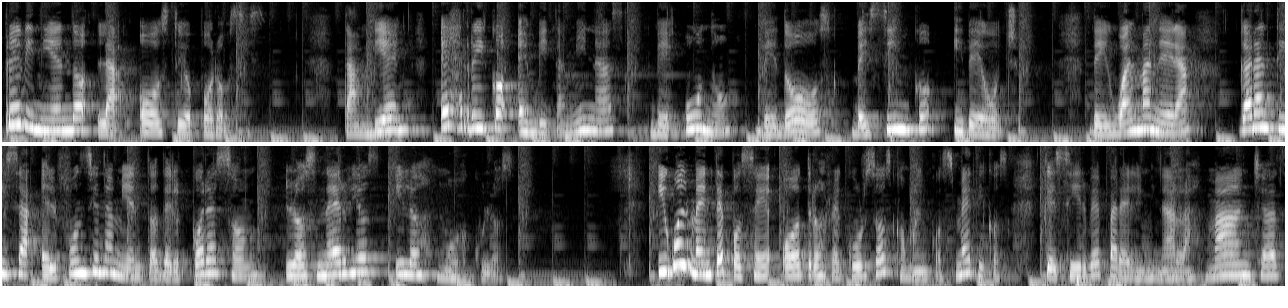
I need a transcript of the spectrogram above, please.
previniendo la osteoporosis. También es rico en vitaminas B1, B2, B5 y B8. De igual manera, garantiza el funcionamiento del corazón, los nervios y los músculos. Igualmente posee otros recursos como en cosméticos, que sirve para eliminar las manchas,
